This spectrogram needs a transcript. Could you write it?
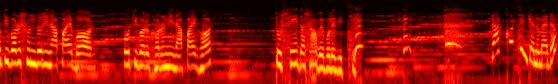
অতি বড় সুন্দরী না পায় বর অতি বড় ঘরণী না পায় ঘর। তো সেই দশা হবে বলে দিচ্ছি। রাগ করছেন কেন ম্যাডাম?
